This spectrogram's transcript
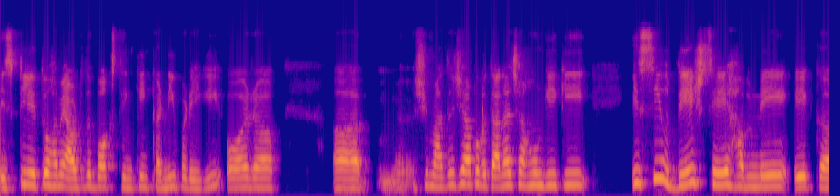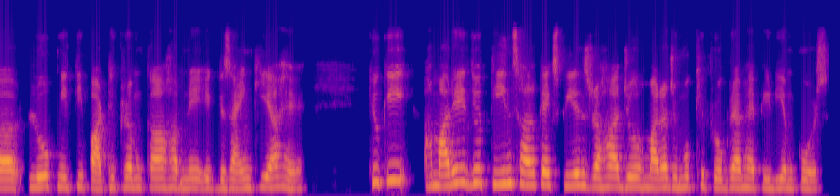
इसके लिए तो हमें out of the box thinking करनी पड़ेगी। और uh, uh, श्री माधव जी आपको बताना चाहूँगी कि इसी उद्देश्य से हमने एक uh, लोक नीति पाठ्यक्रम का हमने एक डिज़ाइन किया है। क्योंकि हमारे जो तीन साल का एक्सपीरियंस रहा, जो हमारा जो मुख्य प्रोग्राम है पीडीएम कोर्स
